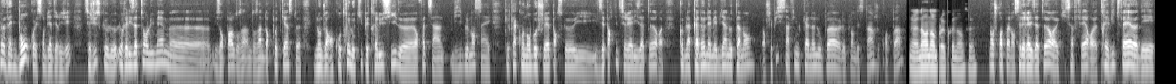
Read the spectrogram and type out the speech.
peuvent être bons quand ils sont bien dirigés. C'est juste que le, réalisateur lui-même, euh, ils en parlent dans un, dans un de leurs podcasts, euh, ils l'ont déjà rencontré, le type est très lucide. euh, en fait, c'est visiblement, c'est un- quelqu'un qu'on embauchait parce qu'il il faisait partie de ces réalisateurs, comme la Canon aimait bien notamment. Alors, je sais plus si c'est un film Canon ou pas, Le Clandestin, je crois pas. Non, non, pour le coup, non. Non, je crois pas. Non, c'est des réalisateurs euh, qui savent faire euh, très vite fait euh, des,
